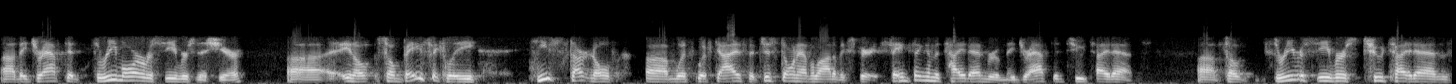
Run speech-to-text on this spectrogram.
Uh, they drafted three more receivers this year. Uh, you know, so basically, he's starting over um, with with guys that just don't have a lot of experience. Same thing in the tight end room. They drafted two tight ends. Uh, so three receivers, two tight ends,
